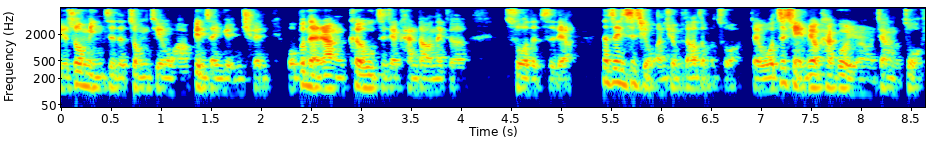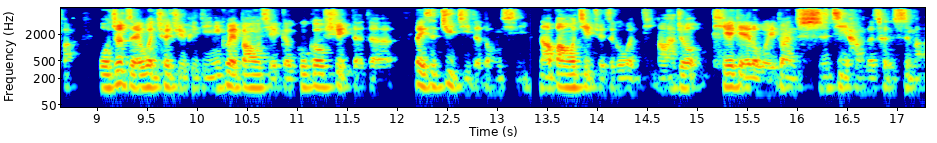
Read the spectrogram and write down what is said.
比如说名字的中间我要变成圆圈，我不能让客户直接看到那个所有的资料。那这件事情我完全不知道怎么做。对，我之前也没有看过有人有这样的做法，我就直接问 ChatGPT，你可以帮我写个 Google Sheet 的类似聚集的东西，然后帮我解决这个问题。然后他就贴给了我一段十几行的程式码，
